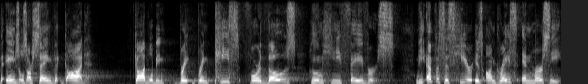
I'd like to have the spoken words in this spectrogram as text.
The angels are saying that God, God will be, bring peace for those whom he favors. The emphasis here is on grace and mercy.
